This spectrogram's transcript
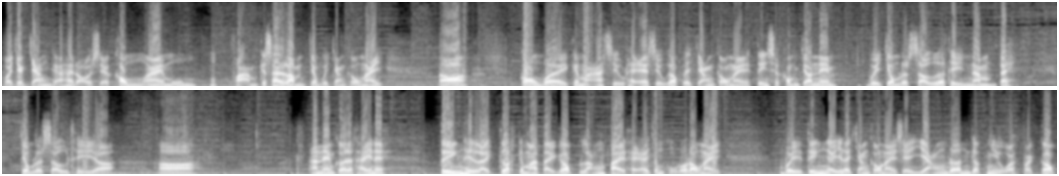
Và chắc chắn cả hai đội sẽ không ai muốn phạm cái sai lầm trong cái trận cầu này. Đó còn về cái mã xỉu thẻ xỉu gốc để chặn cầu này tiến sẽ không cho anh em. Vì trong lịch sử thì năm đây trong lịch sử thì ờ, à, anh em có thể thấy này tiến thì lại kết cái mã tài gốc lẫn tài thẻ trong cuộc đối đầu này. Vì tiến nghĩ là trận cầu này sẽ dẫn đến rất nhiều quả phạt góc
